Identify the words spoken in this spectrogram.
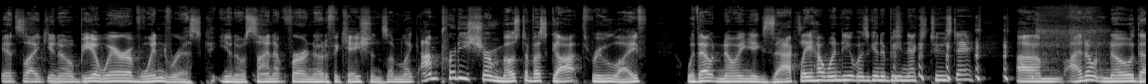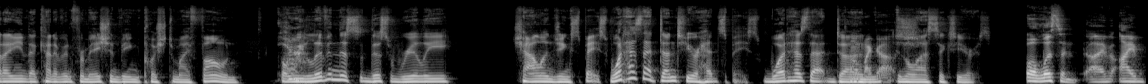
It's like, you know, be aware of wind risk, you know, sign up for our notifications. I'm like, I'm pretty sure most of us got through life without knowing exactly how windy it was going to be next Tuesday. Um, I don't know that I need that kind of information being pushed to my phone. But we live in this this really challenging space. What has that done to your headspace? What has that done Oh my gosh. in the last six years? Well, listen, I've I've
